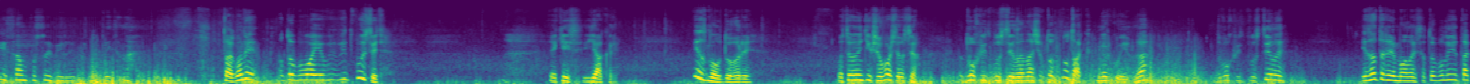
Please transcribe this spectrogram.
Який сам по собі літ- Так, вони ото буває відпустять якийсь якорь. І знов догори. Оце вони тільки що бачите, оце двох відпустили, начебто, ну так, міркуємо, да? Двох відпустили і затрималися, то були так,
